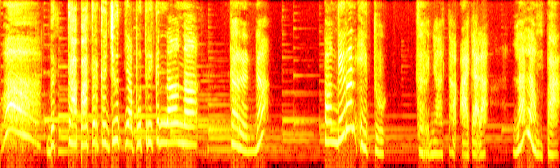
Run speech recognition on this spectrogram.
betapa terkejutnya Putri Kenanga karena pangeran itu ternyata adalah Lalampa.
